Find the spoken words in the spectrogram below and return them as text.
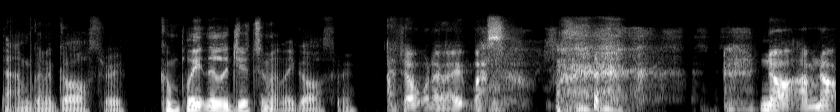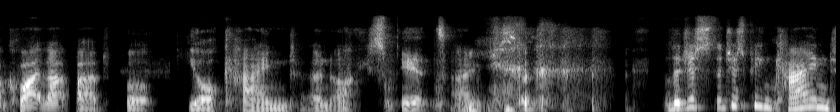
that I'm going to go through? Completely legitimately go through. I don't want to out myself. no, I'm not quite that bad, but your kind annoys me at times. they're just they're just being kind,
